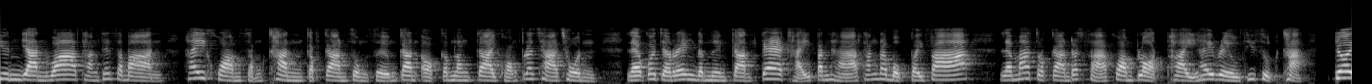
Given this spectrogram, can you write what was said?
ยืนยันว่าทางเทศบาลให้ความสำคัญกับการส่งเสริมการออกกำลังกายของประชาชน แล้วก็จะเร่งดำเนินการแก้ไขปัญหาทั้งระบบไฟฟ้า และมาตรการรักษาความปลอดภัยให้เร็วที่สุดค่ะ โดย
